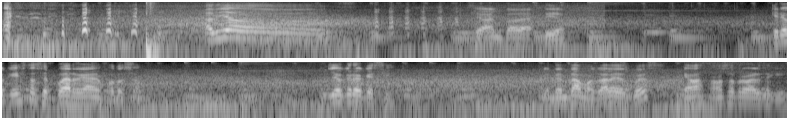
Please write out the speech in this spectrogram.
Adiós. Se van todas, tío. Creo que esto se puede arreglar en Photoshop. Yo creo que sí. Lo intentamos, ¿vale? Después. Venga, va, vamos a probar desde aquí.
